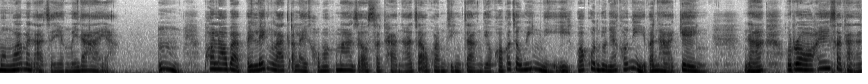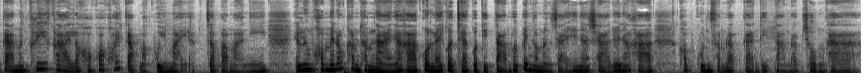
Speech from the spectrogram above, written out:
มองว่ามันอาจจะยังไม่ได้อะอืมพอเราแบบไปเร่งรัดอะไรเขามากๆ จะเอาสถานะจะเอาความจริงจัง เดี๋ยวเขาก็จะวิ่งหนีอีก เพราะคนคนนี้เขาหนีปัญหาเก่ง นะรอให้สถานการณ์มันคลี่คลาย แล้วเขาก็ค่อยกลับมาคุยใหม่อะจะประมาณนี้ อย่าลืมคอมเมนต์เอาคำทำนายนะคะ กดไลค์กดแชร์กดติดตามเพื่อเป็นกำลังใจให้นะชาด้วยนะคะ ขอบคุณสำหรับการติดตามรับชมค่ะ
